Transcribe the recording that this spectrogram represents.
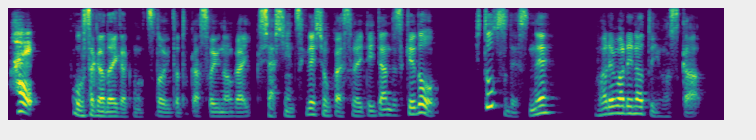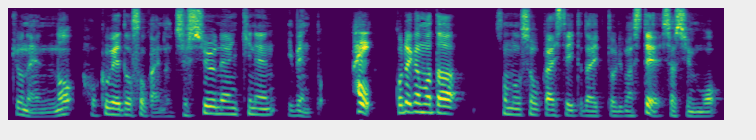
はい。大阪大学の集いだとかそういうのが写真付きで紹介されていたんですけど、一つですね、我々のと言いますか、去年の北米同窓会の10周年記念イベント。はい。これがまた、その紹介していただいておりまして、写真も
